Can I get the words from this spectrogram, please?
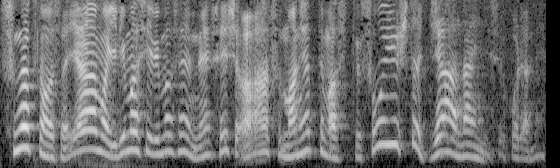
少なくともですね、いや、もういります、いりませんね。聖書、ああ、間に合ってますって、そういう人じゃないんですよ、これはね。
